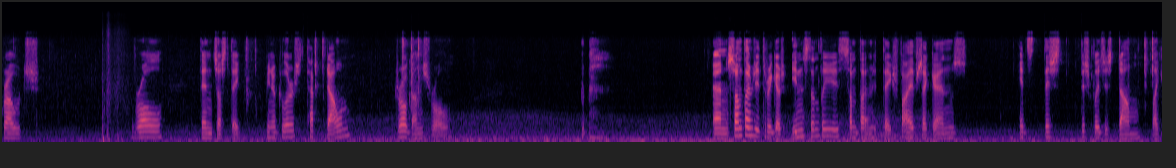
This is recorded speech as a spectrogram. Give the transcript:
crouch, roll, then just take binoculars, tap down, draw guns, roll. and sometimes it triggers instantly, sometimes it takes 5 seconds. It's this this glitch is dumb, like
